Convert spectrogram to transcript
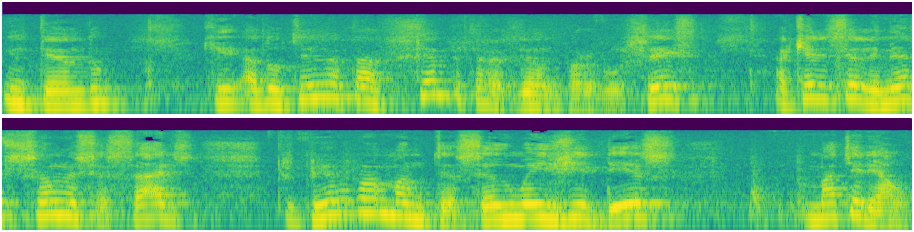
entendam que a doutrina está sempre trazendo para vocês aqueles elementos que são necessários, primeiro para a manutenção uma rigidez material.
